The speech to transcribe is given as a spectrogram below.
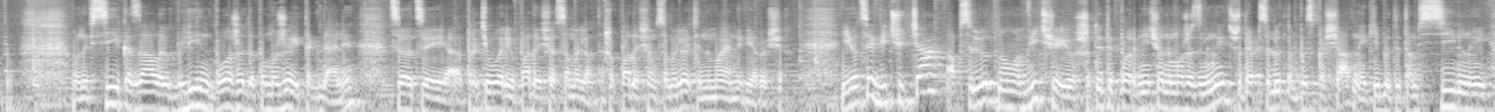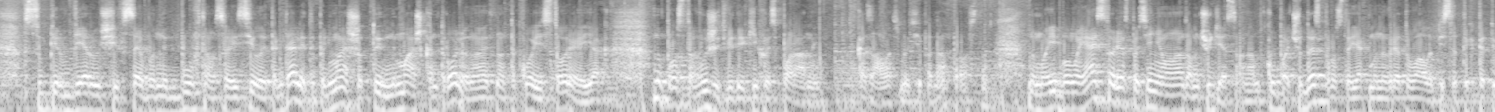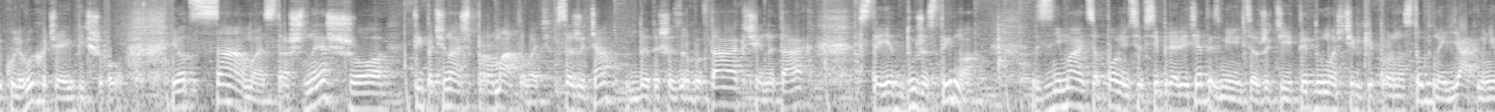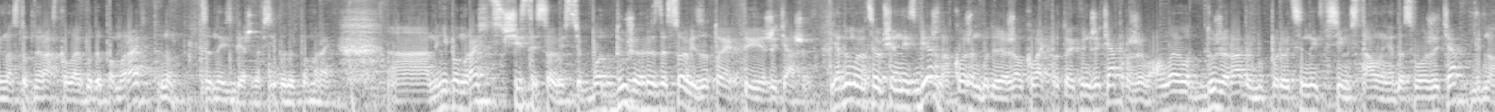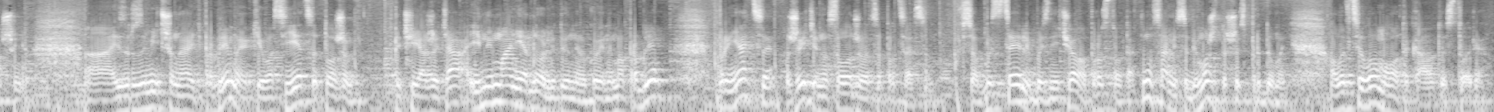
Вони всі казали, блін, Боже, допоможи і так далі. Це оцей е, про теорію падаючого самольота. Падаючому самольоті немає невіруючих. І оце відчуття абсолютного відчаю, що ти тепер нічого не можеш змінити, що ти абсолютно безпощадний, який би ти там сильний, супервіруючий в себе не був там свої сили і так далі. Ти розумієш, що ти не маєш контролю навіть на такої історії, як ну просто вижити від якихось поранень. Казалось би, типу, да, просто. Ну, мої, бо моя історія спасіння, вона там чудесна. Там купа чудес, просто як мене врятували після тих п'яти кульових, хоча їх більше було. І от саме страшне, що ти починаєш проматувати все життя, де ти щось зробив так чи не так, стає дуже стидно, знімаються повністю всі пріоритети, змінюються в житті, і ти думаєш тільки про наступне, як мені в наступний раз, коли я буду помирати, ну це неізбіжно, всі будуть помирати. А, мені помирати з чистою совістю, бо дуже гризде совість за те, як ти життя жив. Я думаю, це взагалі неізбіжно. Кожен буде жалкувати про те, як він життя прожив, але от дуже радив би переоцінити всім ставлення до свого життя, відношення. А, і зрозуміти, що навіть проблеми, які у вас є, це теж течія життя. І нема ні одної людини, у якої нема проблем. Прийняти це, жити і насолоджуватися процесом. Все, без цілі, без нічого, просто так. Ну, самі собі можете щось придумати. Але в цілому така от історія.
